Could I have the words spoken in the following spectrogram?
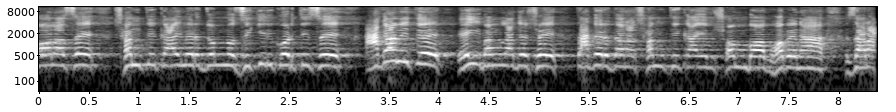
দল আছে, শান্তি কায়েমের জন্য জিকির করতেছে, আগামীতে এই বাংলাদেশে তাদের দ্বারা শান্তি কায়েম সম্ভব হবে না, যারা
